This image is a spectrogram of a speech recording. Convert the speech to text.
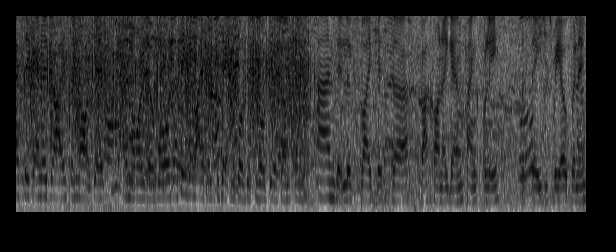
Energetic, energized, and not get annoyed or bored. I think there might have been like a technical difficulty or something. And it looks like it's uh, back on again. Thankfully, the stage is reopening.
